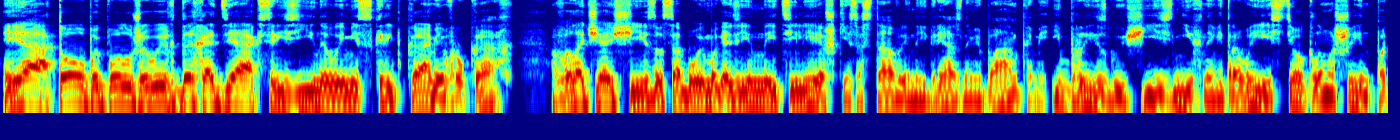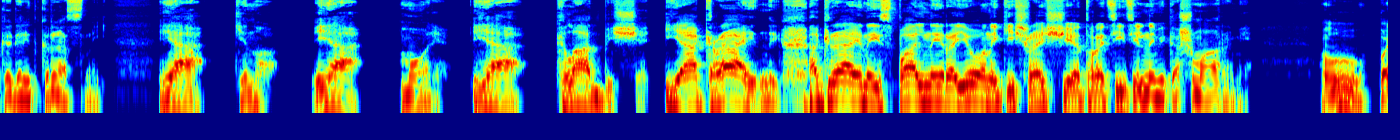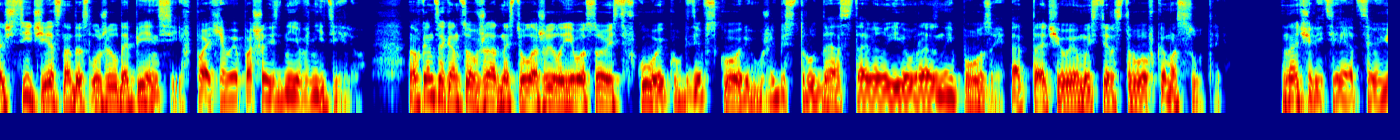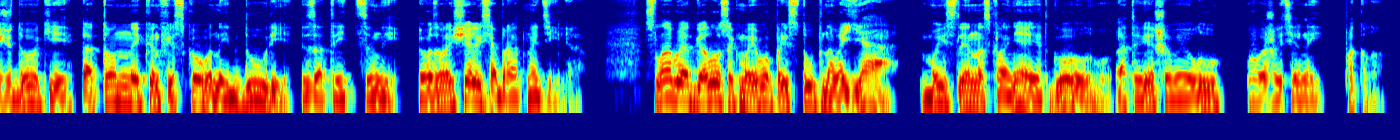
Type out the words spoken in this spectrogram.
Я толпы полуживых доходяг с резиновыми скребками в руках, волочащие за собой магазинные тележки, заставленные грязными банками и брызгающие из них на ветровые стекла машин, пока горит красный. Я кино. Я море. Я кладбище. Я окраины, окраины и спальные районы, кишащие отвратительными кошмарами. Лу почти честно дослужил до пенсии, впахивая по шесть дней в неделю. Но в конце концов жадность уложила его совесть в койку, где вскоре уже без труда ставил ее в разные позы, оттачивая мастерство в Камасутре. Начали теряться вещдоки, а тонны конфискованной дури за треть цены возвращались обратно дилерам. Слабый отголосок моего преступного «я» мысленно склоняет голову, отвешивая Лу уважительный поклон.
